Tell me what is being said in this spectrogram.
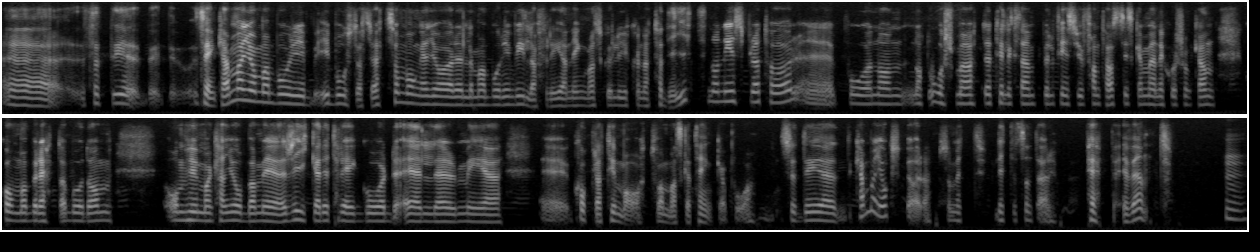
eh, så det, sen kan man ju om man bor i, i bostadsrätt som många gör eller man bor i en villaförening, man skulle ju kunna ta dit någon inspiratör eh, på någon, något årsmöte till exempel. Det finns ju fantastiska människor som kan komma och berätta både om, om hur man kan jobba med rikare trädgård eller med eh, kopplat till mat, vad man ska tänka på. Så det, det kan man ju också göra som ett litet sånt där pepp-event. Mm.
